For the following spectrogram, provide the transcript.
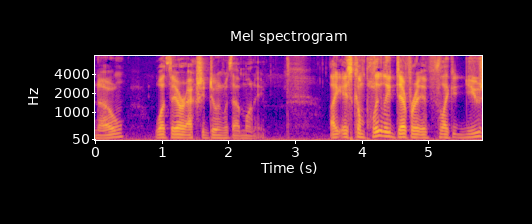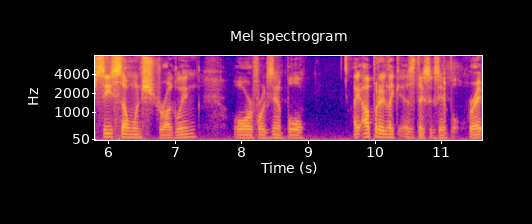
know what they are actually doing with that money. Like it's completely different if like you see someone struggling or for example, like I'll put it like as this example, right?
